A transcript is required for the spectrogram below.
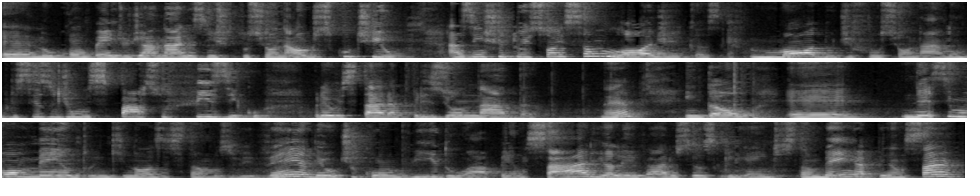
é, no compêndio de análise institucional discutiu. As instituições são lógicas, é modo de funcionar, não preciso de um espaço físico para eu estar aprisionada, né? Então, é, nesse momento em que nós estamos vivendo, eu te convido a pensar e a levar os seus clientes também a pensar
